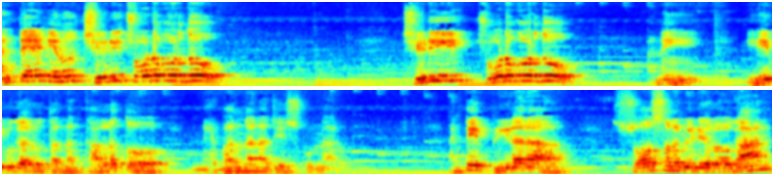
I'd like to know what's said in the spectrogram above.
అంటే నేను చెడి చూడకూడదు. చెడి చూడకూడదు అని ఏబు గారు తన కళ్ళతో నిబంధన చేసుకున్నారు. అంటే ప్రియులరా సోషల్ మీడియాలో కానీ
